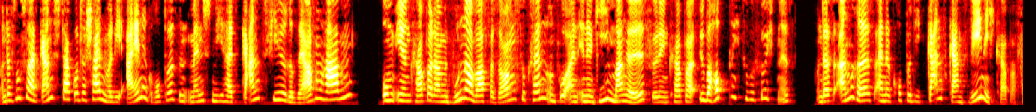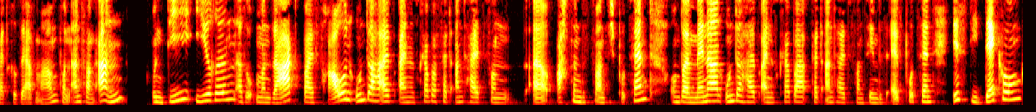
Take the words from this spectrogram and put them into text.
Und das muss man halt ganz stark unterscheiden, weil die eine Gruppe sind Menschen, die halt ganz viel Reserven haben, um ihren Körper damit wunderbar versorgen zu können und wo ein Energiemangel für den Körper überhaupt nicht zu befürchten ist. Und das andere ist eine Gruppe, die ganz, ganz wenig Körperfettreserven haben von Anfang an und die ihren, also man sagt, bei Frauen unterhalb eines Körperfettanteils von äh, 18 bis 20 Prozent und bei Männern unterhalb eines Körperfettanteils von 10 bis 11 Prozent ist die Deckung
